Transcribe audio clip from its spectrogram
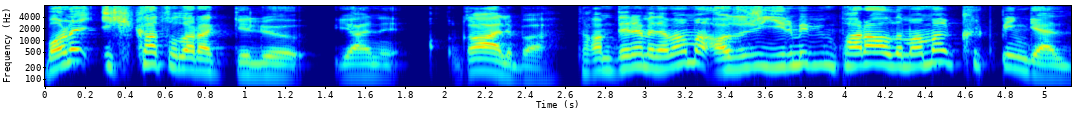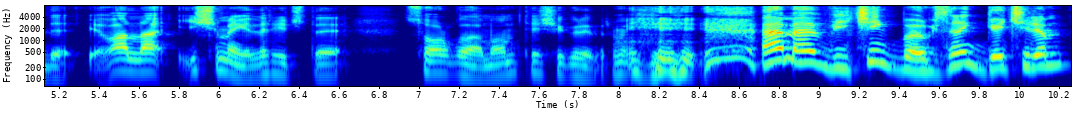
bana iki kat olarak geliyor. Yani galiba. Tam denemedim ama az önce 20 bin para aldım ama 40 bin geldi. E, Valla işime gelir hiç de sorgulamam. Teşekkür ederim. Hemen Viking bölgesine geçelim.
